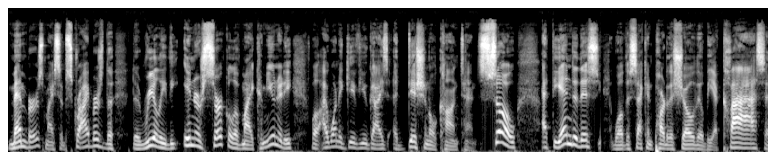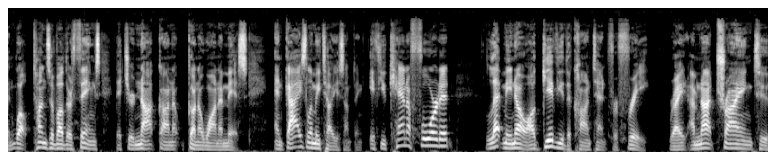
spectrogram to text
members, my subscribers, the, the really the inner circle of my community, well, I want to give you guys additional content. So at the end of this, well, the second part of the show, there'll be a class and well, tons of other things that you're not gonna gonna want to miss. And guys, let me tell you something. If you can't afford it, let me know. I'll give you the content for free, right? I'm not trying to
